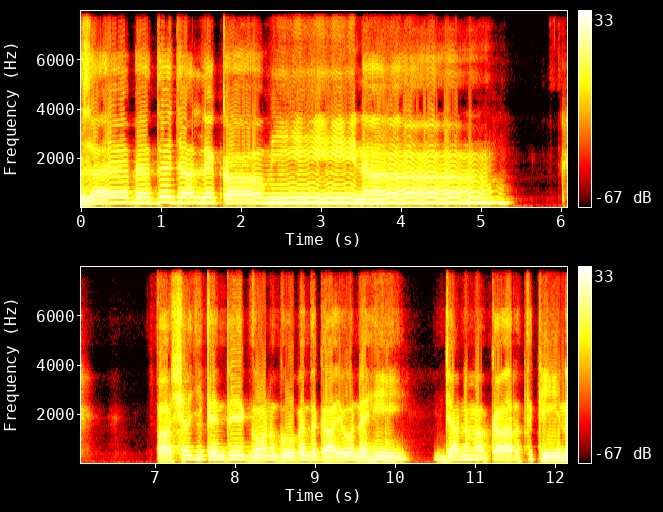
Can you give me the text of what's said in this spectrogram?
ਜ਼ਬਦ ਜਲ ਕੋ ਪਾਸ਼ਾ ਜੀ ਕਹਿੰਦੇ, ਗੁਣ ਗੋਬਿੰਦ ਗਾਇਓ ਨਹੀਂ, ਜਨਮ ਕਾਰਥ ਕੀਨ।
